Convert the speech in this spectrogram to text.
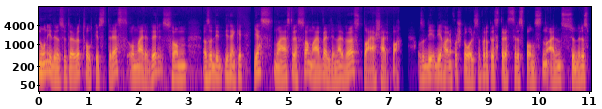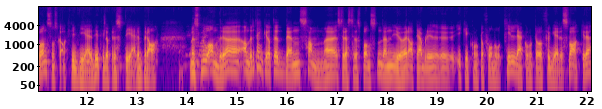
noen idrettsutøvere tolker stress og nerver som altså de, de tenker yes, nå er jeg stressa, nå er jeg veldig nervøs, da er jeg skjerpa. Altså de, de, har en forståelse for at stressresponsen er en sunn respons som skal aktivere de til å prestere bra. Mens noen andre, andre, tenker at den samme stressresponsen den gjør at jeg blir, øh, ikke kommer til å få noe til, jeg kommer til å fungere svakere.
